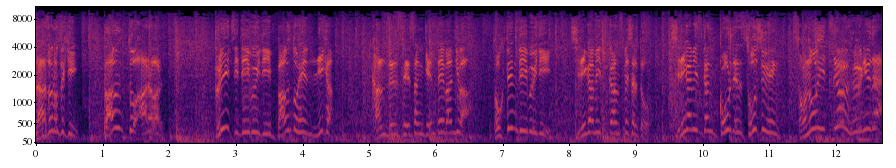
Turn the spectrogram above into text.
謎の敵バウント現るブリーチ DVD バウント編2巻完全生産限定版には特典 DVD 死神図鑑スペシャルと死神図鑑ゴールデン総集編その1を封入だ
